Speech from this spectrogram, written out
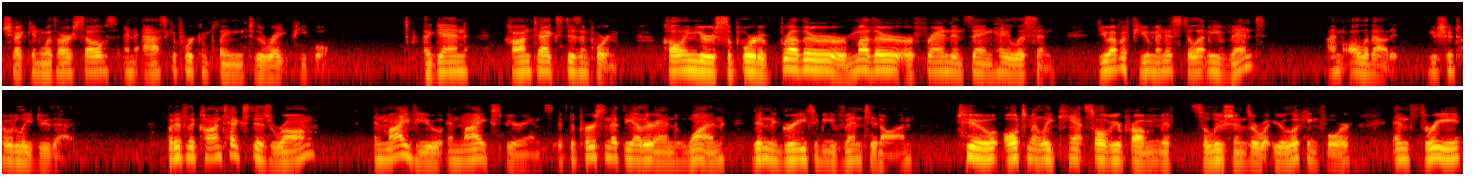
check in with ourselves and ask if we're complaining to the right people. Again, context is important. Calling your supportive brother or mother or friend and saying, hey, listen, do you have a few minutes to let me vent? I'm all about it. You should totally do that. But if the context is wrong, in my view, in my experience, if the person at the other end, one, didn't agree to be vented on, two, ultimately can't solve your problem if solutions are what you're looking for, and three,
